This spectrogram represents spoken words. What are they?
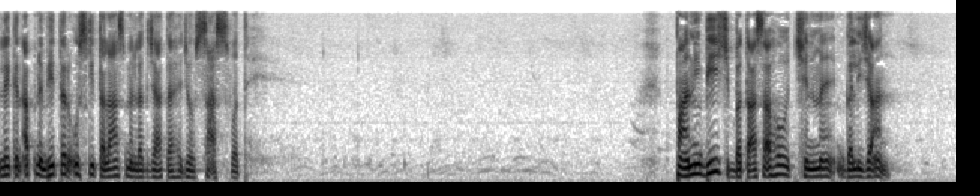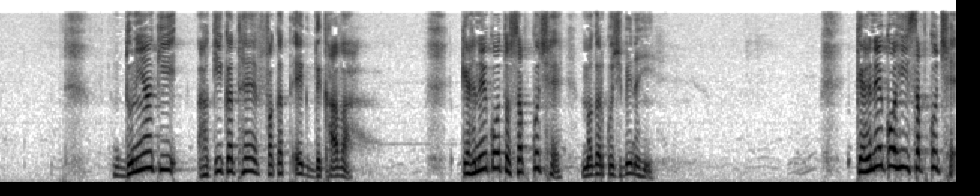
लेकिन अपने भीतर उसकी तलाश में लग जाता है जो शाश्वत है। पानी बीच बतासा हो, छिन में गली जान। दुनिया की हकीकत है फकत एक दिखावा। कहने को तो सब कुछ है, मगर कुछ भी नहीं। कहने को ही सब कुछ है।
